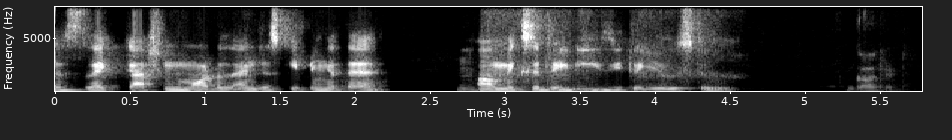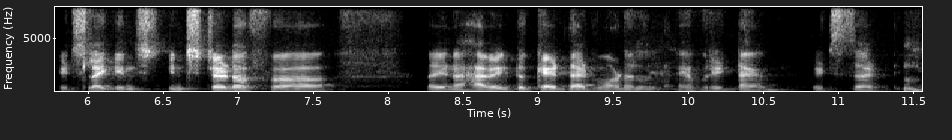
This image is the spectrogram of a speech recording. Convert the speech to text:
just like caching the model and just keeping it there Mhm. uh, makes it really easy to use too. Got it. It's like in, instead of uh, you know having to get that model every time, it's that you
